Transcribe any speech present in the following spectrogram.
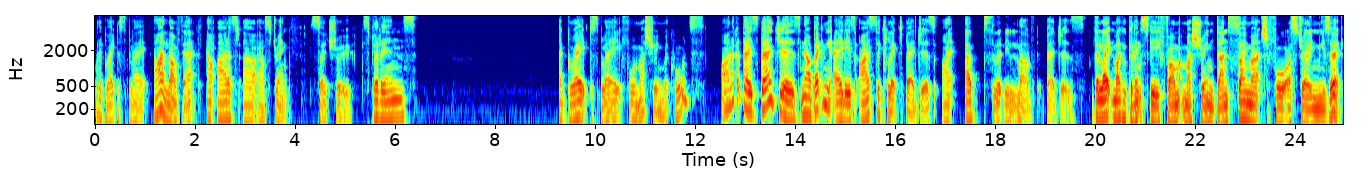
What a great display. I love that. Our artists are our strength. So true. Split Enz. A great display for Mushroom Records. Oh, look at those badges. Now, back in the 80s, I used to collect badges. I absolutely loved badges. The late Michael Gudinski from Mushroom done so much for Australian music.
